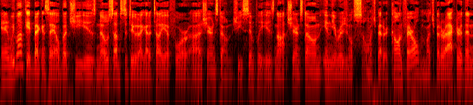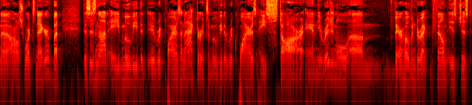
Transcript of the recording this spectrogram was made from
And we love Kate Beckinsale, but she is no substitute, I got to tell you, for uh, Sharon Stone. She simply is not. Sharon Stone in the original, so much better. Colin Farrell, much better actor than uh, Arnold Schwarzenegger, but this is not a movie that requires an actor. It's a movie that requires a star. And the original um, Verhoeven directed film is just.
